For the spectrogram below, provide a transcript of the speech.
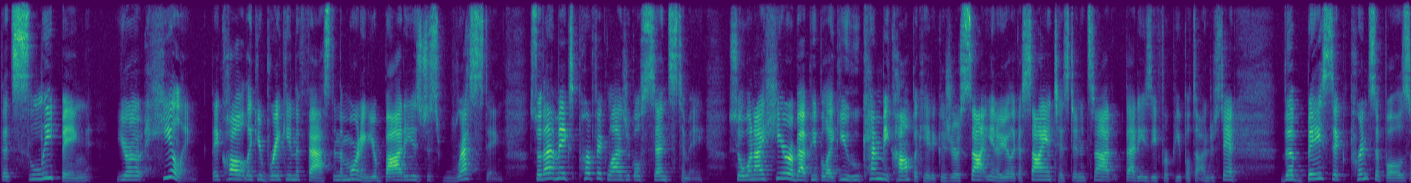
that sleeping, you're healing. They call it like you're breaking the fast in the morning. Your body is just resting. So that makes perfect logical sense to me. So when I hear about people like you who can be complicated because you're a you know, you're like a scientist and it's not that easy for people to understand. The basic principles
